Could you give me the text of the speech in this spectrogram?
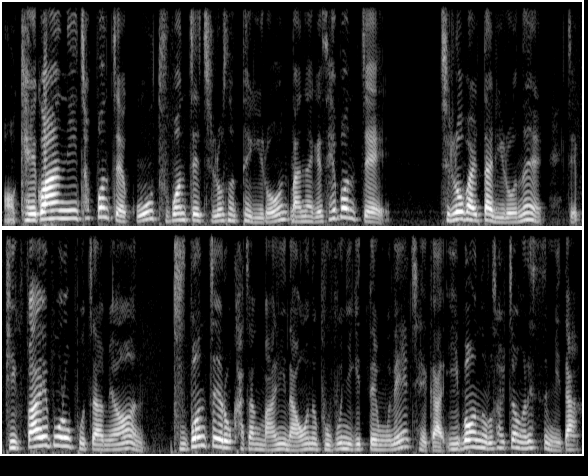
어, 개관이 첫 번째고 두 번째 진로 선택 이론, 만약에 세 번째 진로 발달 이론을 이제 빅5로 보자면 두 번째로 가장 많이 나오는 부분이기 때문에 제가 2번으로 설정을 했습니다.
